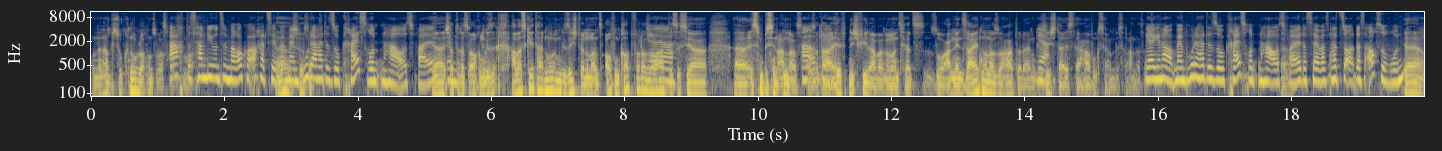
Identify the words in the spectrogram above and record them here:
Und dann habe ich so Knoblauch und sowas Ach, das haben die uns in Marokko auch erzählt, Ja, weil mein Bruder hatte so kreisrunden Haarausfall. Ja, ich hatte das auch im Gesicht. Aber es geht halt nur im Gesicht, wenn man es auf dem Kopf oder so Ja. hat. Das ist ja äh, ist ein bisschen anders. Ah, also okay. da hilft nicht viel. Aber wenn man es jetzt so an den Seiten oder so hat oder im. Gesicht, da ist der Haarwuchs ja ein bisschen anders. Ja, genau. Mein Bruder hatte so kreisrunden Haarausfall. Das ist ja was. Hast du das auch so rund? Ja.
